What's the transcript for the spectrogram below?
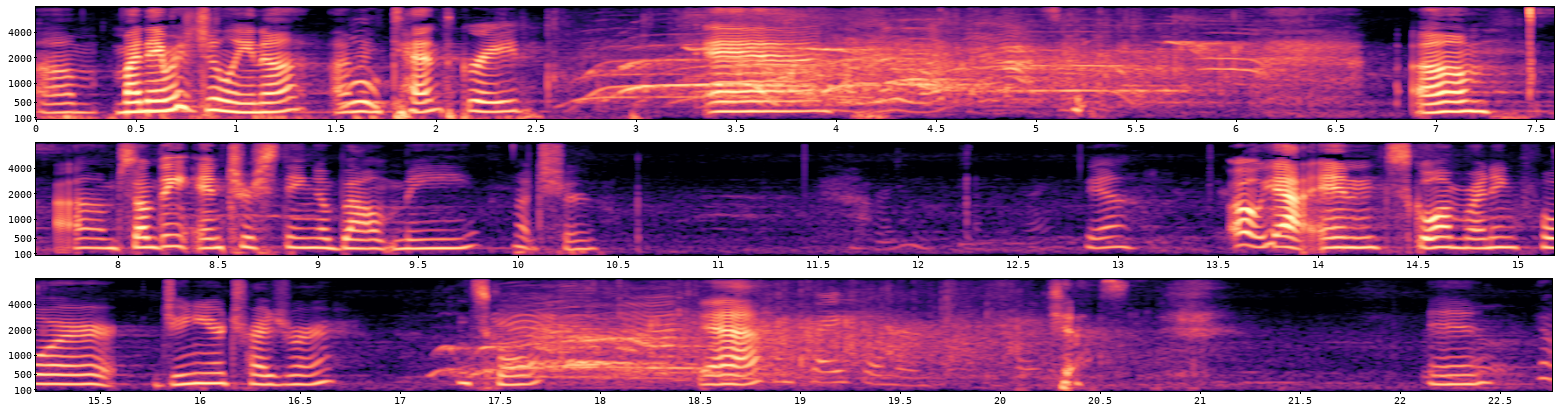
um, my name is Jelena. I'm in 10th grade. And um, um, something interesting about me, not sure. Yeah. Oh, yeah. In school, I'm running for junior treasurer in school. Yeah. Yes. And yeah.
